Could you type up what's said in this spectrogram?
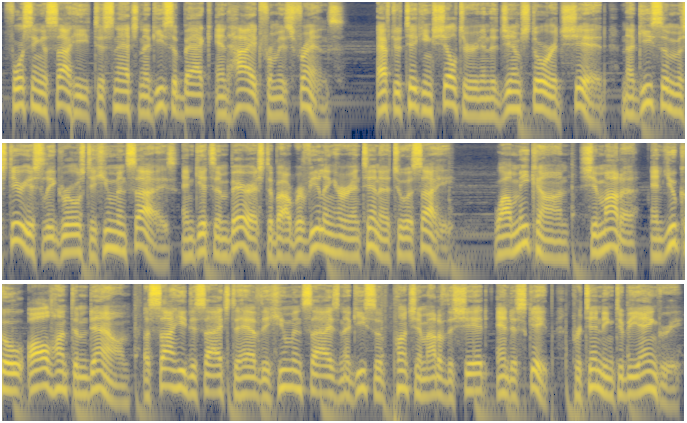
forcing Asahi to snatch Nagisa back and hide from his friends. After taking shelter in the gym storage shed, Nagisa mysteriously grows to human size and gets embarrassed about revealing her antenna to Asahi. While Mikan, Shimada, and Yuko all hunt them down, Asahi decides to have the human-sized Nagisa punch him out of the shed and escape, pretending to be angry.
